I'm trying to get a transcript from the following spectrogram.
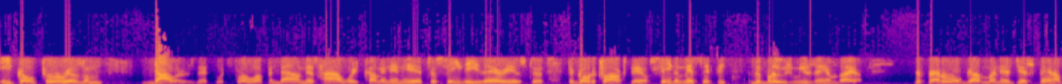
ecotourism dollars that would flow up and down this highway coming in here to see these areas, to, to go to Clarksdale, see the Mississippi, the Blues Museum there. The federal government has just spent a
